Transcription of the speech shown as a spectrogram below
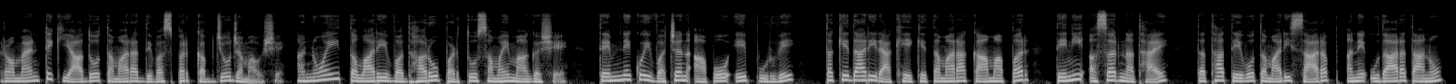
રોમેન્ટિક યાદો તમારા દિવસ પર કબજો જમાવશે. અનોય તમારે વધારો પડતો સમય માગશે. તેમને કોઈ વચન આપો એ પૂર્વે તકેદારી રાખે કે તમારા કામ પર તેની અસર ન થાય તથા તેઓ તમારી સારપ અને ઉદારતાનો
